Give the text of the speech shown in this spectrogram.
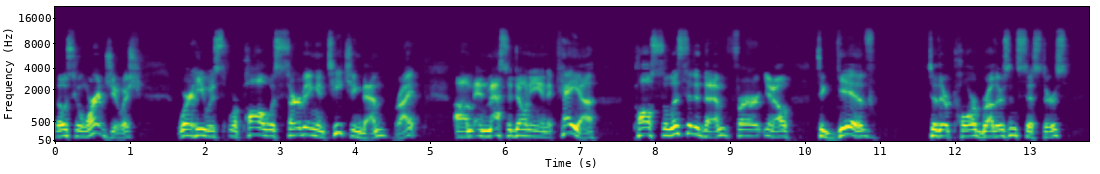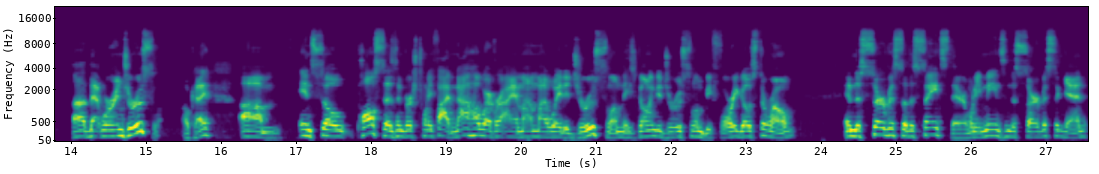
those who weren't Jewish, where he was, where Paul was serving and teaching them, right? Um, in Macedonia and Achaia, Paul solicited them for, you know, to give to their poor brothers and sisters uh, that were in Jerusalem. Okay. Um, and so Paul says in verse 25, now, however, I am on my way to Jerusalem. He's going to Jerusalem before he goes to Rome in the service of the saints there. And what he means in the service again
